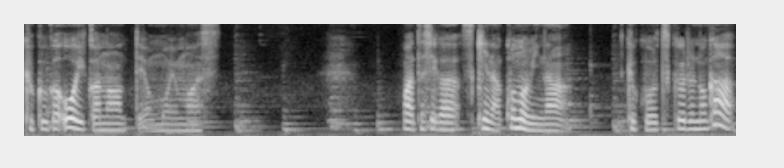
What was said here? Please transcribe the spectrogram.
曲が多いかなって思います。まあ、私が好きな好みな曲を作るのが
